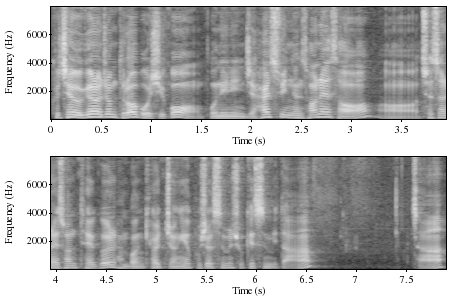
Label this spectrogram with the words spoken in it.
그제 의견을 좀 들어보시고 본인이 이제 할 수 있는 선에서 어, 최선의 선택을 한번 결정해 보셨으면 좋겠습니다. 자,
